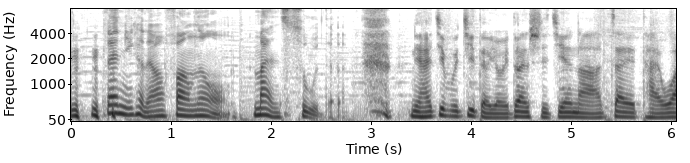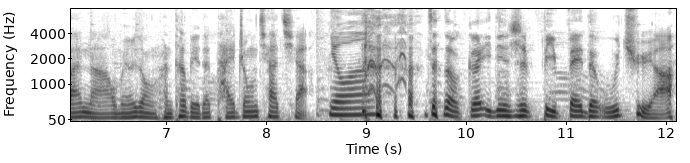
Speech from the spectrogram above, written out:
但你可能要放那种慢速的。你还记不记得有一段时间啊，在台湾啊，我们有一种很特别的台中恰恰。有啊，这首歌一定是必备的舞曲啊。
